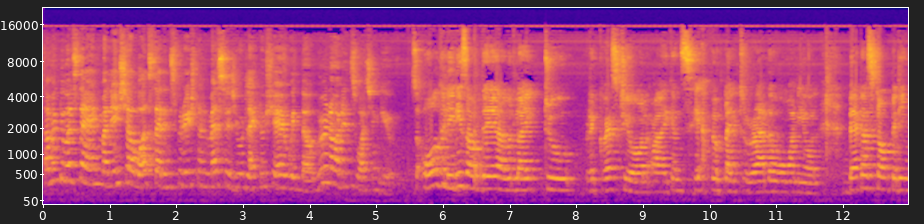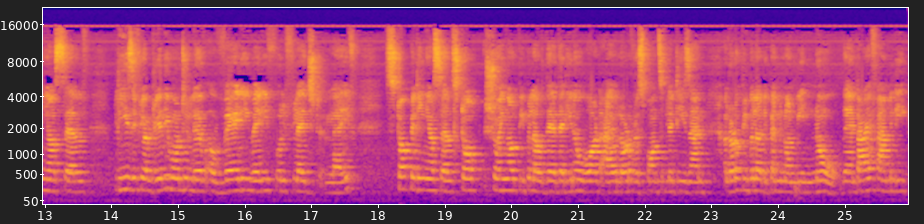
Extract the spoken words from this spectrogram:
Coming towards the end, Manisha, what's that inspirational message you would like to share with the women audience watching you? So all the ladies out there, I would like to request you all, I can say I would like to rather warn you all, better stop pitting yourself please if you really want to live a very very full-fledged life stop pitting yourself stop showing out people out there that you know what i have a lot of responsibilities and a lot of people are dependent on me. No the entire family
